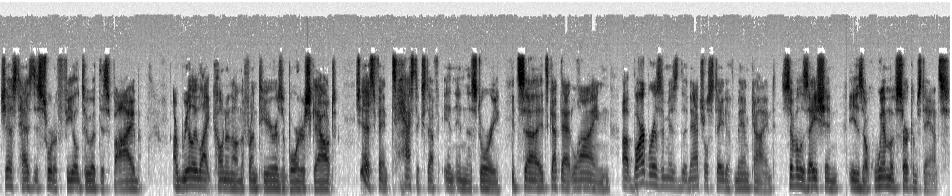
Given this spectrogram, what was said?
just has this sort of feel to it, this vibe. I really like Conan on the Frontier as a border scout. Just fantastic stuff in, in the story. It's uh, it's got that line. Uh, barbarism is the natural state of mankind. Civilization is a whim of circumstance,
